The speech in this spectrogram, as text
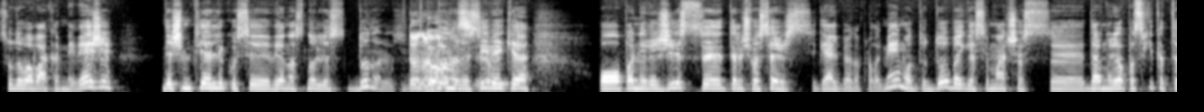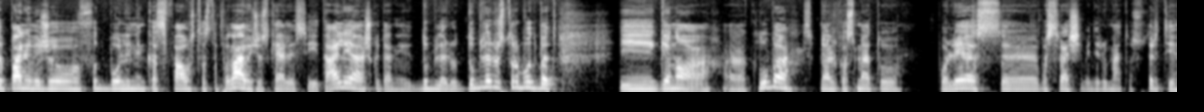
Suduva vakar nevėžį, dešimtie likusi 1-0, 2-0. 2-0 įveikė. O panevežys e, telšiuose išsigelbėjo nuo pralaimėjimo, 2-2 baigėsi mačas. E, dar norėjau pasakyti, kad panevežio futbolininkas Faustas Taponavičius keliasi į Italiją, aišku, ten į dublerių, dublerius turbūt, bet į Genoa e, klubą, 17 metų polėjas, pasirašė vienerių metų sutartį.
